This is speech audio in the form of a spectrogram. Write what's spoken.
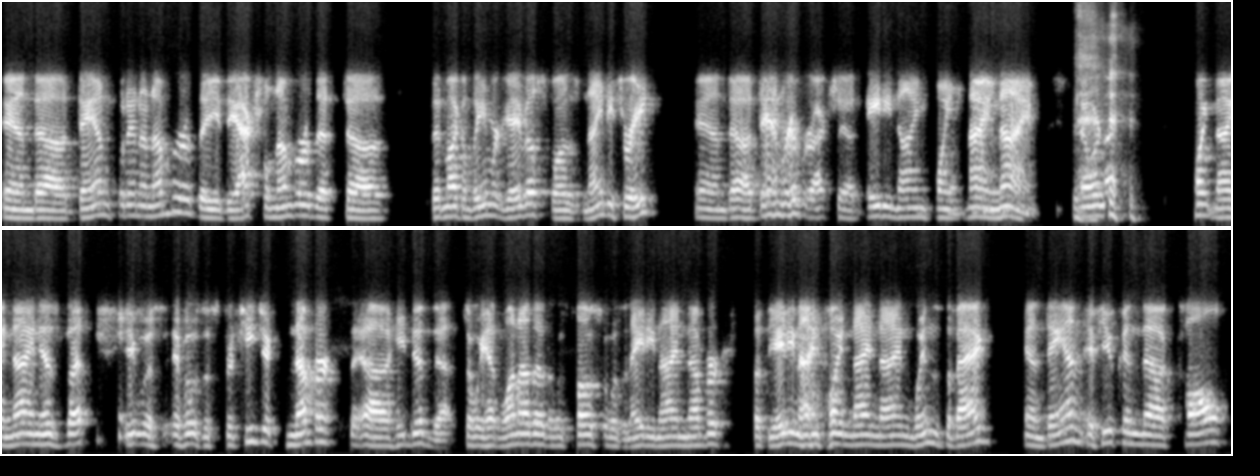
and uh, Dan put in a number. The the actual number that uh, that Michael Beemer gave us was 93, and uh, Dan River actually had 89.99. Now we're not 0.99 is, but it was if it was a strategic number, uh, he did that. So we had one other that was close. It was an 89 number, but the 89.99 wins the bag. And Dan, if you can uh, call,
